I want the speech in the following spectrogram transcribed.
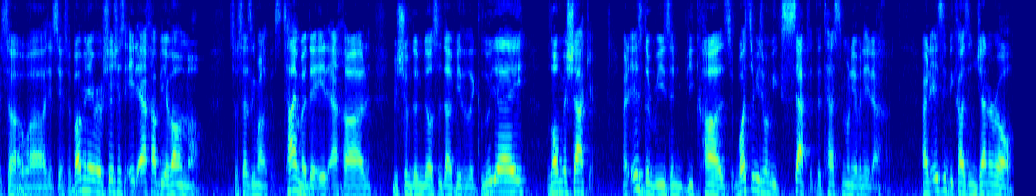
so uh, yes, yes. So Rav Sheshes Eid Echad b'Yavam So it says the Gemara like this: of the Eid Echad mishum the milsa David lekluye lo mishaker. Right? Is the reason because what's the reason when we accept the testimony of an Eid Echad? Right? Is it because in general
